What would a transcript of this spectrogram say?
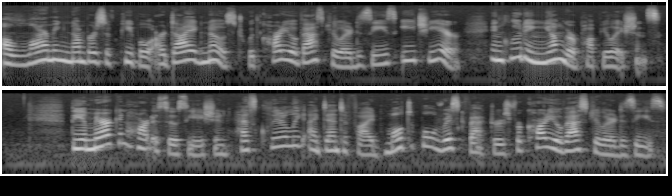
Alarming numbers of people are diagnosed with cardiovascular disease each year, including younger populations. The American Heart Association has clearly identified multiple risk factors for cardiovascular disease,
